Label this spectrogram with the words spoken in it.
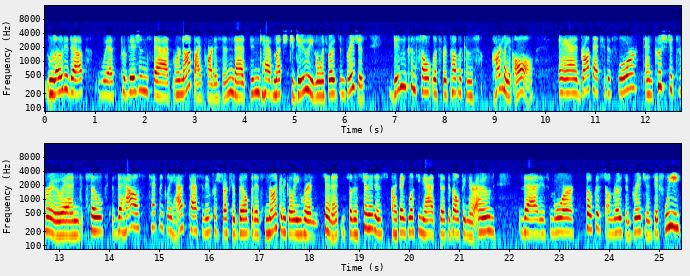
loaded up with provisions that were not bipartisan, that didn't have much to do even with roads and bridges, didn't consult with Republicans hardly at all, and brought that to the floor and pushed it through. And so the House technically has passed an infrastructure bill, but it's not going to go anywhere in the Senate. And so the Senate is, I think, looking at uh, developing their own that is more focused on roads and bridges. If we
